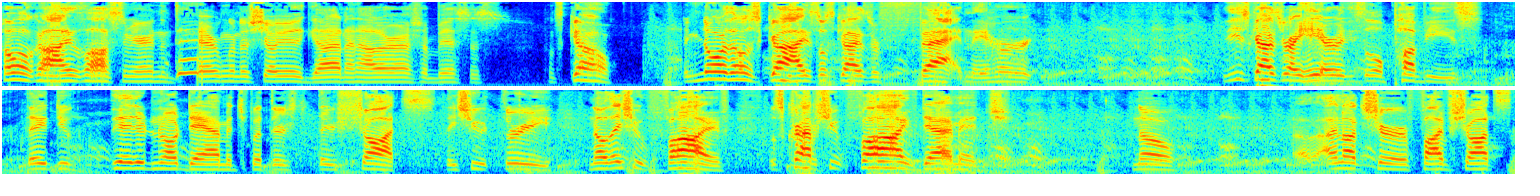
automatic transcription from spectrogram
Hello guys, Awesome here, and today I'm going to show you a guide on how to rush Abyss. Let's go. Ignore those guys, those guys are fat and they hurt. These guys right here, these little puppies, they do they do no damage, but their their shots, they shoot three. No, they shoot five. Those crap shoot five damage. No, uh, I'm not sure. Five shots,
